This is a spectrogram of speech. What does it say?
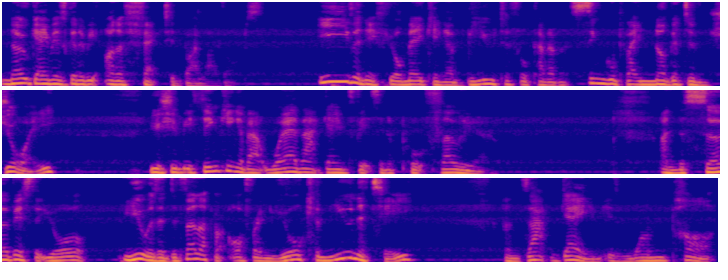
no game is going to be unaffected by live ops. Even if you're making a beautiful kind of single play nugget of joy, you should be thinking about where that game fits in a portfolio and the service that you're you as a developer offering your community and that game is one part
